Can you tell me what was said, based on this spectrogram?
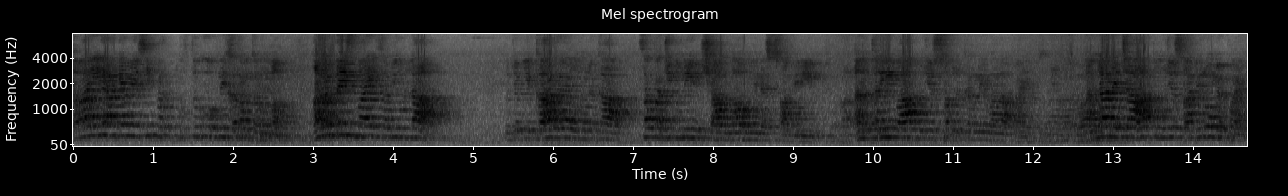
اب آئیے آگے میں اسی پر گفتگو اپنی ختم کروں گا۔ حضرت اسماعیل زبی اللہ تو جب یہ کہا گیا، انہوں نے کہا، ستجدنی انشاءاللہ من الصابرین۔ ان قریب آپ مجھے صبر کرنے والا پائیں اللہ نے چاہا تو مجھے صابروں میں پائیں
